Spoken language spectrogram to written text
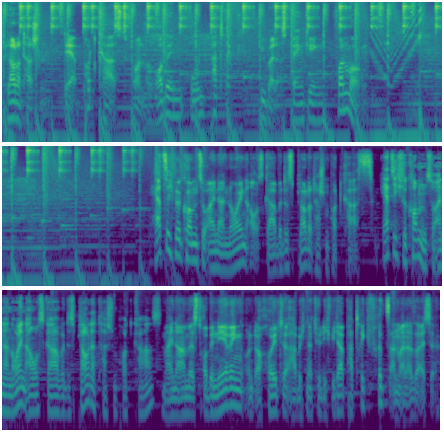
Plaudertaschen, der Podcast von Robin und Patrick über das Banking von morgen. Herzlich willkommen zu einer neuen Ausgabe des Plaudertaschen-Podcasts. Herzlich willkommen zu einer neuen Ausgabe des Plaudertaschen-Podcasts. Mein Name ist Robin Nehring und auch heute habe ich natürlich wieder Patrick Fritz an meiner Seite.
